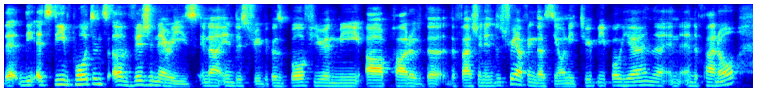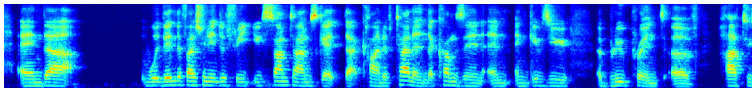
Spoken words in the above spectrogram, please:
that the it's the importance of visionaries in our industry because both you and me are part of the the fashion industry. I think that's the only two people here in the in, in the panel, and uh, within the fashion industry, you sometimes get that kind of talent that comes in and and gives you a blueprint of how to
